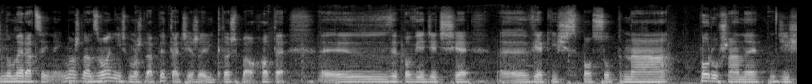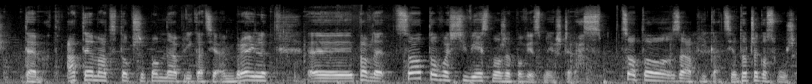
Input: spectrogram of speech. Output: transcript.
numeracyjnej. Można dzwonić, można pytać, jeżeli ktoś ma ochotę yy, wypowiedzieć się yy, w jakiś sposób na poruszany dziś temat. A temat to przypomnę aplikacja Embrail. Yy, Pawle, co to właściwie jest? Może powiedzmy jeszcze raz. Co to za aplikacja? Do czego służy?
